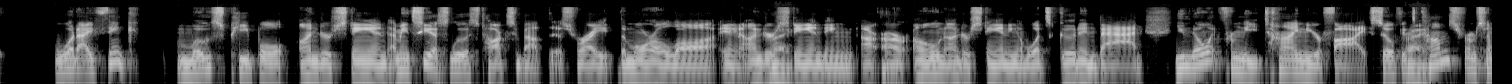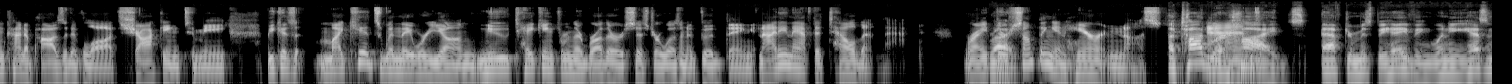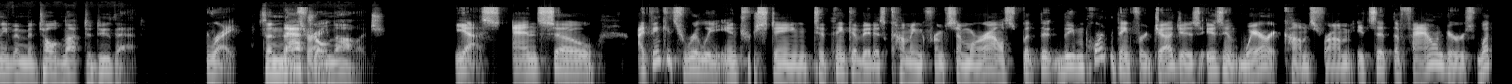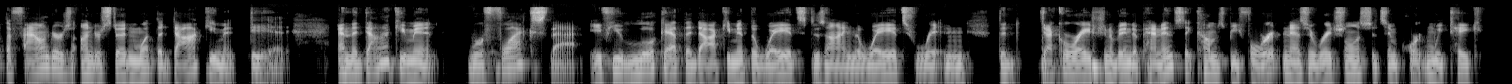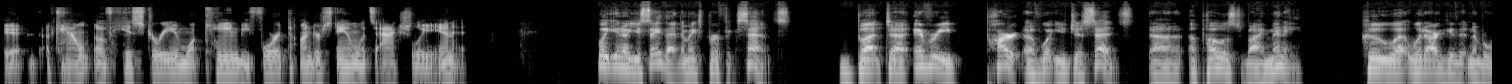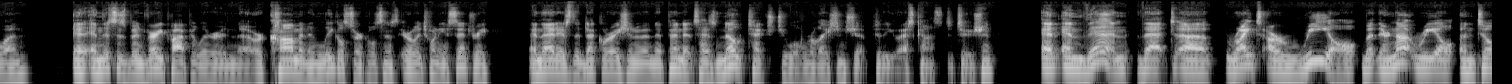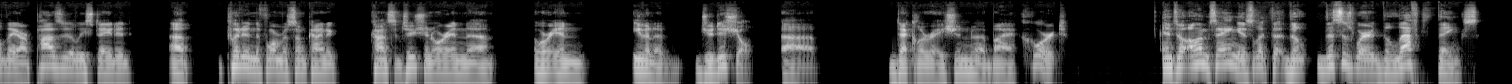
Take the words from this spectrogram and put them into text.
what I think most people understand. I mean, C.S. Lewis talks about this, right? The moral law and understanding right. our, our, own understanding of what's good and bad. You know it from the time you're five. So if it right. comes from some kind of positive law, it's shocking to me because my kids, when they were young, knew taking from their brother or sister wasn't a good thing. And I didn't have to tell them that. Right? right. There's something inherent in us. A toddler and, hides after misbehaving when he hasn't even been told not to do that. Right. It's a natural right. knowledge. Yes. And so I think it's really interesting to think of it as coming from somewhere else. But the, the important thing for judges isn't where it comes from, it's that the founders, what the founders understood and what the document did. And the document reflects that. If you look at the document, the way it's designed, the way it's written, the Declaration of Independence that comes before it, and as originalists, it's important we take eh, account of history and what came before it to understand what's actually in it. Well, you know, you say that, it makes perfect sense. But uh, every part of what you just said, uh, opposed by many who uh, would argue that number one, and, and this has been very popular in, or common in legal circles since the early 20th century, and that is the Declaration of Independence has no textual relationship to the U.S. Constitution. And, and then that uh, rights are real, but they're not real until they are positively stated, uh, put in the form of some kind of constitution or in uh, or in even a judicial uh, declaration uh, by a court. And so all I'm saying is, look, the, the, this is where the left thinks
